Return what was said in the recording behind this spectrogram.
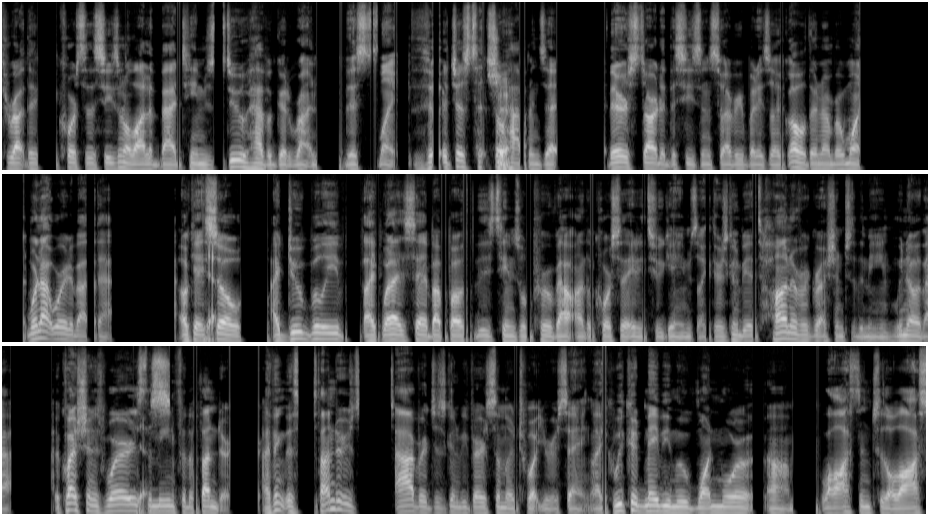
throughout the course of the season. A lot of bad teams do have a good run this length. It just so Sure. happens that theirs started the season, so everybody's like, "Oh, they're number one." We're not worried about that. Okay, Yeah. so I do believe, like what I say about both of these teams will prove out on the course of the 82 games. Like there's going to be a ton of regression to the mean. We know that. The question is, where is the mean for the Thunder? I think the Thunder's average is going to be very similar to what you were saying. Like we could maybe move one more um, loss into the loss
